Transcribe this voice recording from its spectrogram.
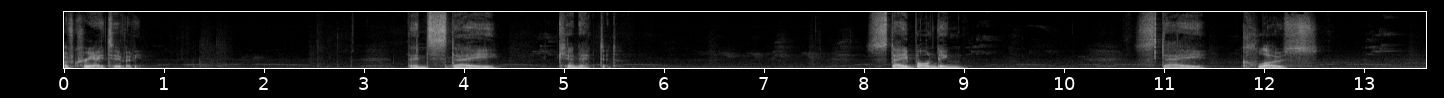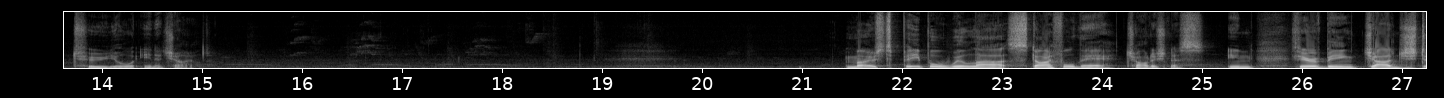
of creativity? Then stay connected stay bonding, stay close to your inner child. Most people will uh, stifle their childishness in fear of being judged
